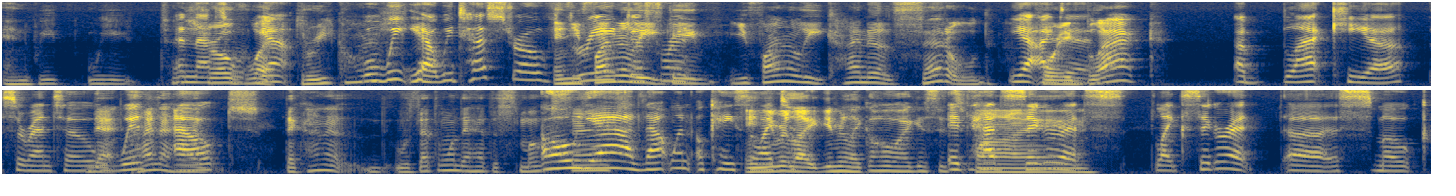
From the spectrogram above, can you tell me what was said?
and we we test And drove what- what yeah. three cars. Well, we yeah, we test drove and you finally different gave you finally kind of settled Yeah, I for a did. black a black Kia Sorento That kinda had- without that kind of was that the one that had the smoke. Oh sense? yeah, that one. Okay, so and I you were te- like you were like oh I guess it's it had cigarettes, like cigarette uh, smoke,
